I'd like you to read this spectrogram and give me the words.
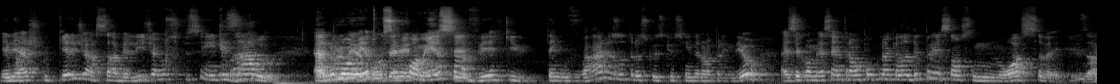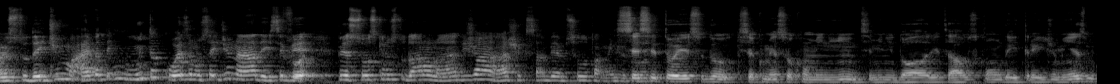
ele acha que o que ele já sabe ali já é o suficiente para tudo. É, no momento que você é começa a ver que tem várias outras coisas que você ainda não aprendeu, aí você começa a entrar um pouco naquela depressão, assim, nossa, velho, eu estudei demais, mas tem muita coisa, eu não sei de nada. E você Foi. vê pessoas que não estudaram nada e já acham que sabem absolutamente Você tudo. citou isso do que você começou com mini índice, mini dólar e tal, com day trade mesmo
